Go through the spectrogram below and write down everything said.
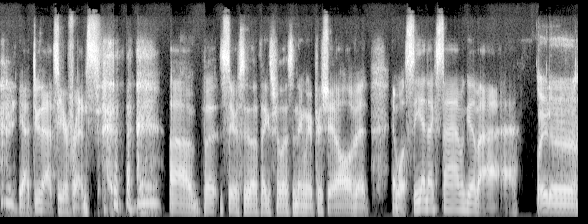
yeah, do that to your friends. uh, but seriously though, thanks for listening. We appreciate all of it. And we'll see you next time. Goodbye. Later.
